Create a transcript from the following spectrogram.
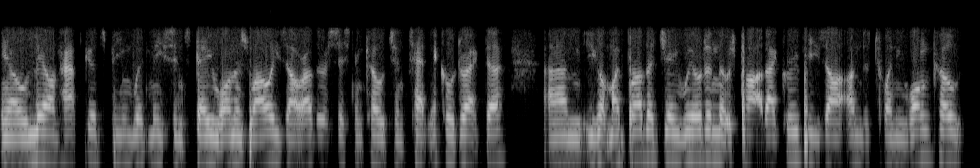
You know, Leon Hapgood's been with me since day one as well. He's our other assistant coach and technical director. Um, you got my brother Jay Wheeldon that was part of that group. He's our under 21 coach.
